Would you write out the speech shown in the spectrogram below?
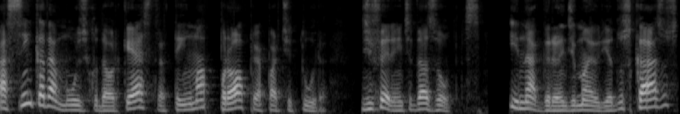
Assim, cada músico da orquestra tem uma própria partitura, diferente das outras. E na grande maioria dos casos,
